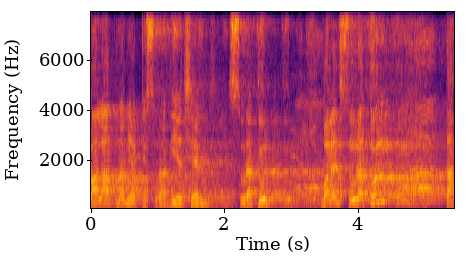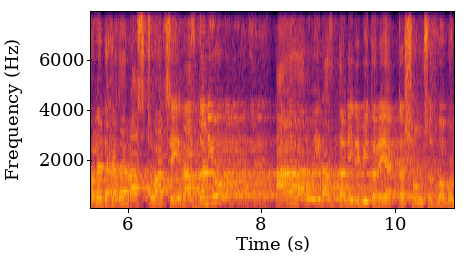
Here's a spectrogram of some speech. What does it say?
বালাদ নামে একটি সূরা দিয়েছেন। সূরাতুল বলেন, সূরাতুল? তাহলে দেখা যায় রাষ্ট্র আছে, রাজধানীও। আর ওই রাজধানীর ভিতরে একটা সংসদ ভবন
